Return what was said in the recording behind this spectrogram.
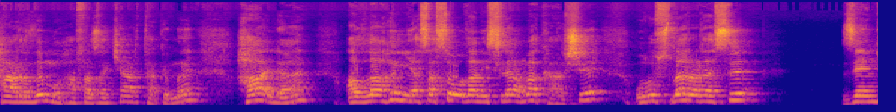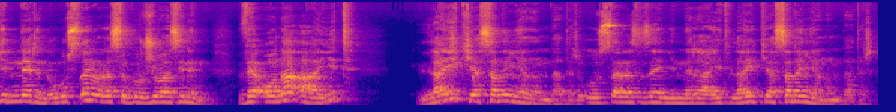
karlı muhafazakar takımı hala Allah'ın yasası olan İslam'a karşı uluslararası zenginlerin, uluslararası burjuvazinin ve ona ait laik yasanın yanındadır. Uluslararası zenginlere ait laik yasanın yanındadır.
